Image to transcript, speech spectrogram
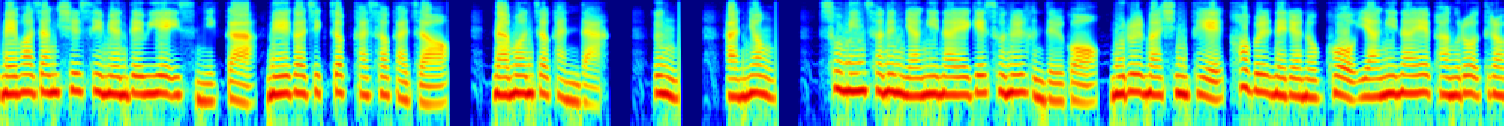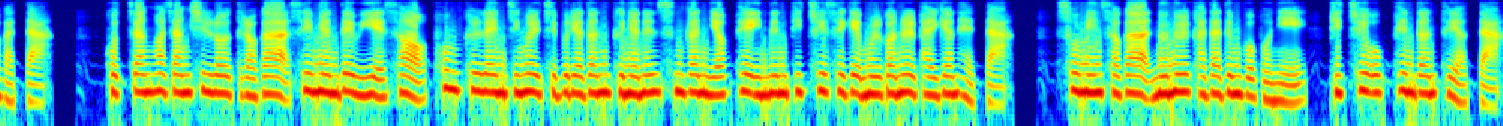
내 화장실 세면대 위에 있으니까 내가 직접 가서 가져. 나 먼저 간다. 응, 안녕. 소민서는 양이나에게 손을 흔들고 물을 마신 뒤에 컵을 내려놓고 양이나의 방으로 들어갔다. 곧장 화장실로 들어가 세면대 위에서 폼 클렌징을 집으려던 그녀는 순간 옆에 있는 비추 색의 물건을 발견했다. 소민서가 눈을 가다듬고 보니 비추 옥 펜던트였다.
